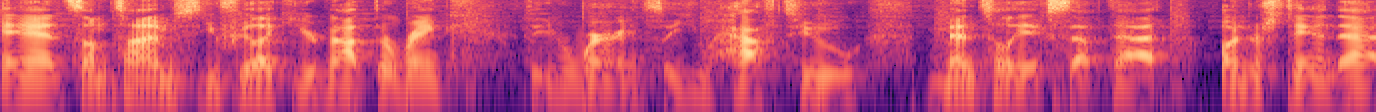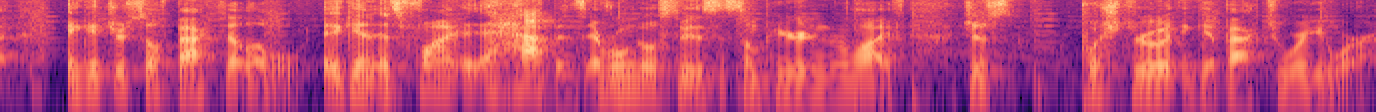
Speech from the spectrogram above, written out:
And sometimes you feel like you're not the rank that you're wearing. So you have to mentally accept that, understand that, and get yourself back to that level. Again, it's fine, it happens. Everyone goes through this at some period in their life. Just push through it and get back to where you were.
